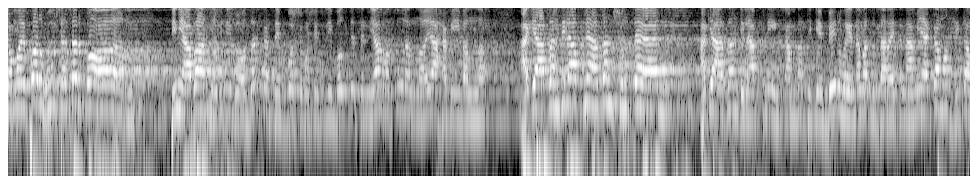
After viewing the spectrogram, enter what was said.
সময় পর হুশ আসার পর তিনি আবার নবীজির রোজার কাছে বসে বসে তিনি বলতেছেন, ইয়া রসুল আল্লাহ ইয়া হাবিব আল্লাহ আগে আজান দিলে আপনি আজান শুনতেন, আগে আজান দিলে আপনি কামরা থেকে বের হয়ে নামাজে দাঁড়াইতেন, আমি একামত দিতাম,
